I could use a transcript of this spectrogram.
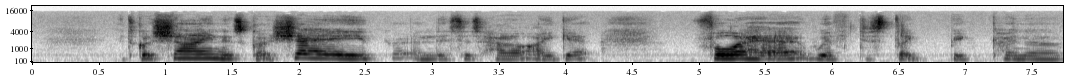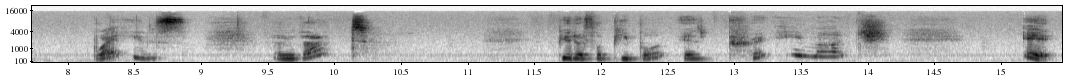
it's got shine, it's got shape, and this is how I get fuller hair with just like big kind of waves. And that, beautiful people, is pretty much it.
